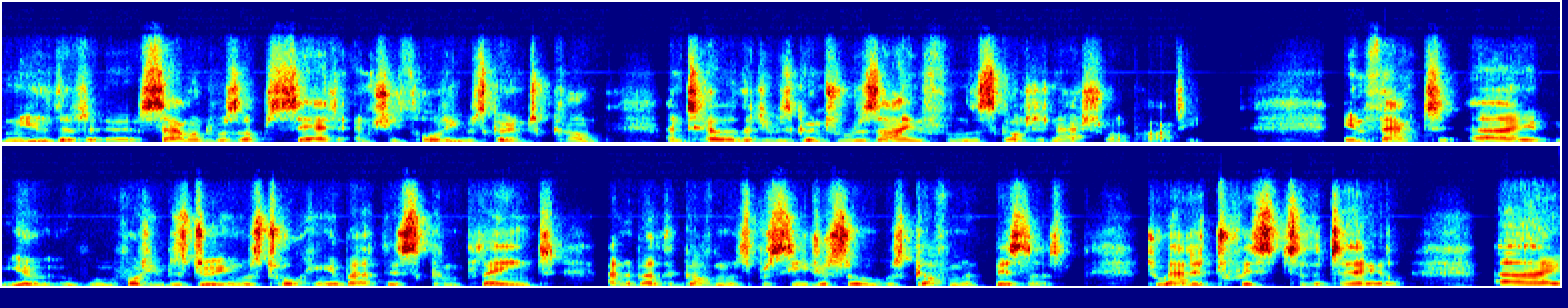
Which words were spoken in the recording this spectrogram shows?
knew that uh, was upset and she thought he was going to come and tell her that he was going to resign from the Scottish National Party. In fact, uh, you know what he was doing was talking about this complaint and about the government's procedure, so it was government business. To add a twist to the tale, uh,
